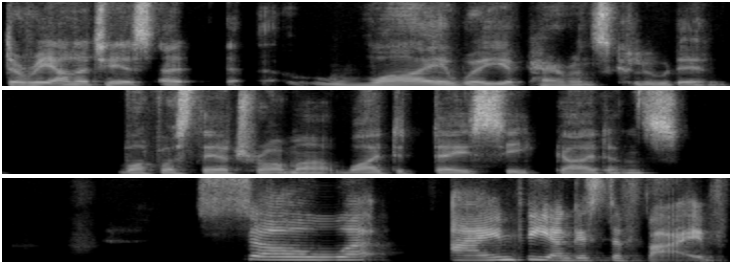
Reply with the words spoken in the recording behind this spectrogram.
the reality is, uh, uh, why were your parents clued in? What was their trauma? Why did they seek guidance? So I'm the youngest of five.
